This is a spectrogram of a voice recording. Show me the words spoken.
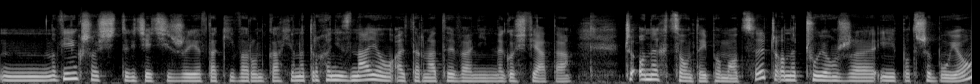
mm, no, większość tych dzieci żyje w takich warunkach i one trochę nie znają alternatywy ani innego świata. Czy one chcą tej pomocy? Czy one czują, że jej potrzebują?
